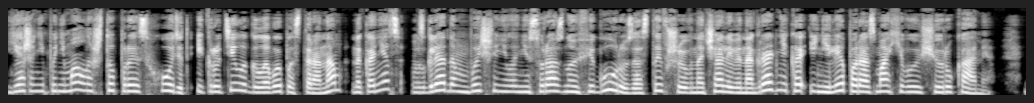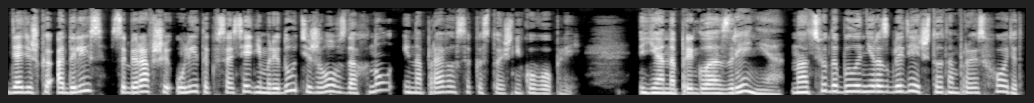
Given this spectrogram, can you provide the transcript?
Я же не понимала, что происходит, и крутила головой по сторонам, наконец, взглядом вычленила несуразную фигуру, застывшую в начале виноградника и нелепо размахивающую руками. Дядюшка Аделис, собиравший улиток в соседнем ряду, тяжело вздохнул и направился к источнику воплей. Я напрягла зрение, но отсюда было не разглядеть, что там происходит,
